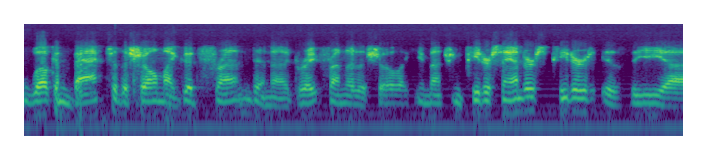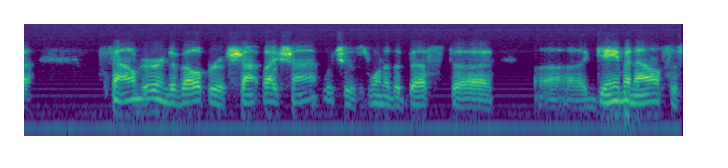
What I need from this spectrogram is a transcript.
welcome back to the show my good friend and a great friend of the show, like you mentioned, Peter Sanders. Peter is the uh, founder and developer of Shot by Shot, which is one of the best uh, uh, game analysis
